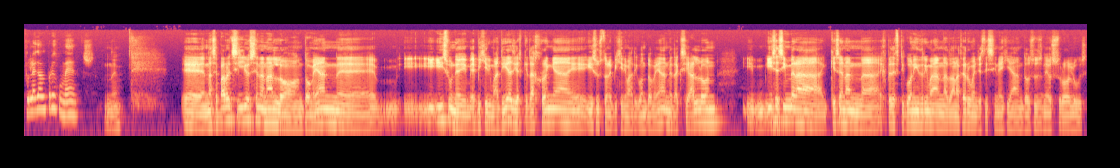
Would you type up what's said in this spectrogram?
που λέγαμε προηγουμένως. Ναι. Ε, να σε πάρω έτσι λίγο σε έναν άλλο τομέα. Ε, ήσουν επιχειρηματίας για αρκετά χρόνια, ε, ήσουν στον επιχειρηματικό τομέα μεταξύ άλλων. Ε, είσαι σήμερα και σε έναν εκπαιδευτικό ίδρυμα, να το αναφέρουμε και στη συνέχεια τόσους νέους ρόλους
